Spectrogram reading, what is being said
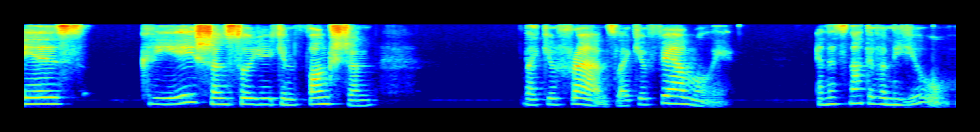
is creation so you can function like your friends, like your family. And it's not even you.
